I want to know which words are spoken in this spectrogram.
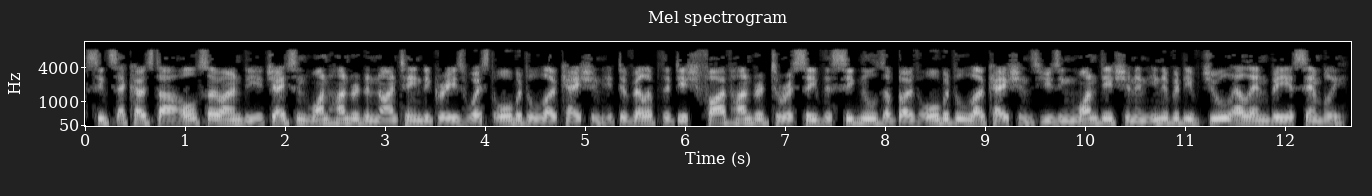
Since EchoStar also owned the adjacent 119 degrees west orbital location it developed the Dish 500 to receive the signals of both orbital locations using one dish and an innovative dual LNB assembly.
